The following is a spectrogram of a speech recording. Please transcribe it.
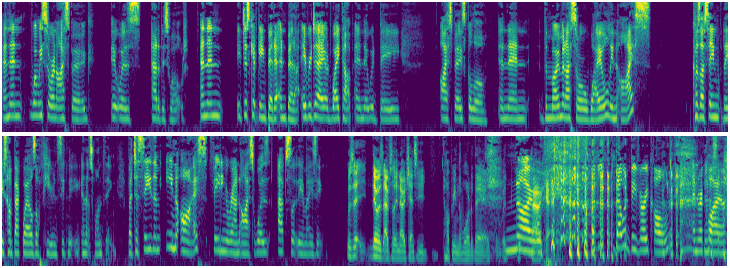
And then when we saw an iceberg, it was out of this world. And then it just kept getting better and better. Every day I'd wake up and there would be icebergs galore. And then the moment I saw a whale in ice, because I've seen these humpback whales off here in Sydney, and that's one thing. But to see them in ice, feeding around ice, was absolutely amazing. Was it? There was absolutely no chance of you hopping in the water there. With- No. Oh, okay. That would be very cold and require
